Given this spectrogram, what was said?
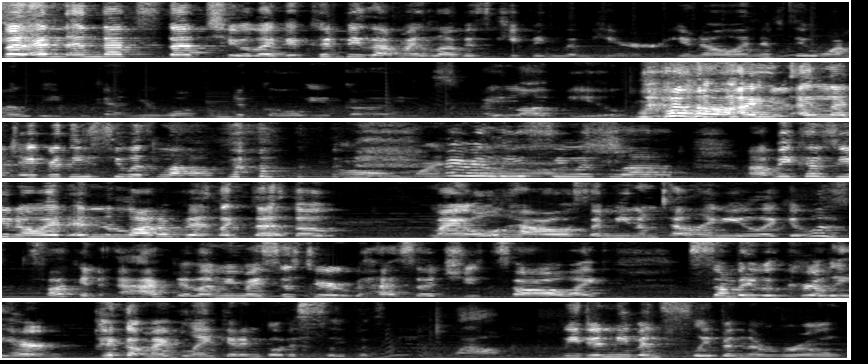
But and and that's that too. Like it could be that my love is keeping them here, you know. And if they want to leave again, you're welcome to go, you guys. I love you. I, I let I release you with love. Oh my! God. I release you with love uh, because you know it, and a lot of it, like the the my old house. I mean, I'm telling you, like it was fucking active. I mean, my sister has said she saw like somebody with curly hair pick up my blanket and go to sleep with me. Wow. We didn't even sleep in the room.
